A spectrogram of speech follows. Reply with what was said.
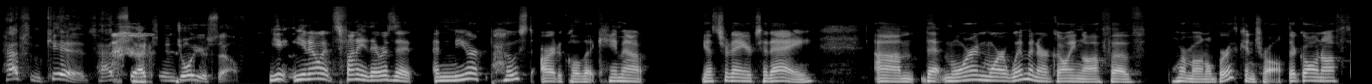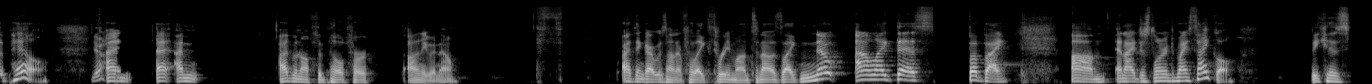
have some kids, have sex, and enjoy yourself. You, you know, it's funny. There was a, a New York Post article that came out yesterday or today um, that more and more women are going off of hormonal birth control. They're going off the pill. Yeah. And I, I'm, I've been off the pill for, I don't even know, I think I was on it for like three months and I was like, nope, I don't like this. Bye bye. Um, and I just learned my cycle because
